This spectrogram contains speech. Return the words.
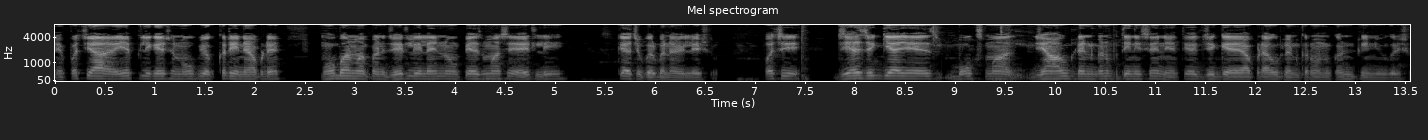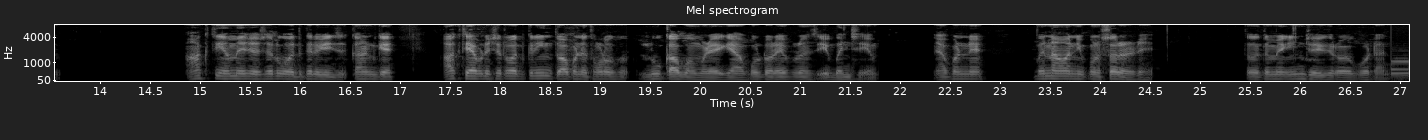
ને પછી આ એપ્લિકેશનનો ઉપયોગ કરીને આપણે મોબાઈલમાં પણ જેટલી લાઈનો પેજમાં છે એટલી સ્કેચ ઉપર બનાવી લઈશું. પછી જે જગ્યાએ બોક્સમાં જ્યાં આઉટલાઈન ગણપતિની છે ને તે જગ્યાએ આપણે આઉટલાઈન કરવાનું કન્ટિન્યુ કરીશું. આંખથી હંમેશા શરૂઆત કરવી કારણ કે આંખથી આપણે શરૂઆત કરીને તો આપણને થોડો લુક આવવા મળે કે આ ફોટો રેફરન્સ એ બનશે એમ. આપણને બનાવવાની પણ સરળ રહે. તો તમે એન્જોય કરો એ ફોટાને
